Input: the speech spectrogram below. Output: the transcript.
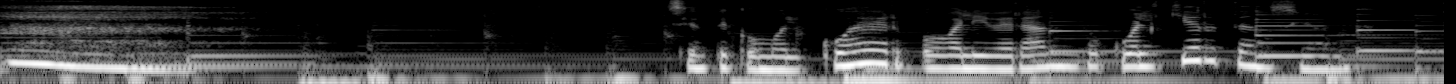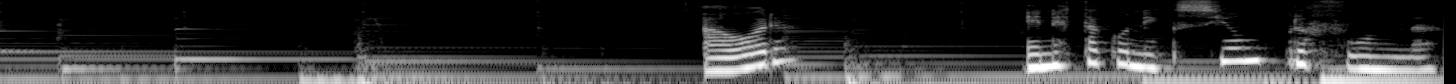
Siente como el cuerpo va liberando cualquier tensión. Ahora, en esta conexión profunda,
